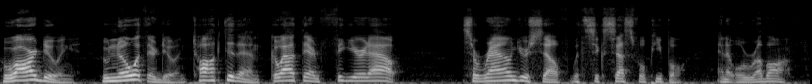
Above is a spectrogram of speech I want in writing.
who are doing it, who know what they're doing. Talk to them. Go out there and figure it out. Surround yourself with successful people and it will rub off.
